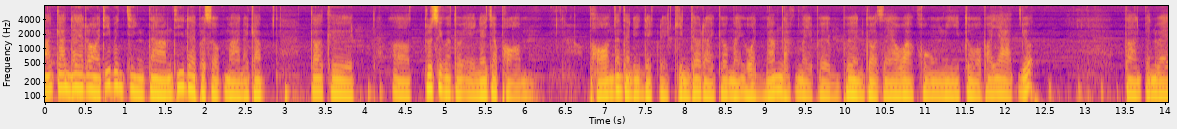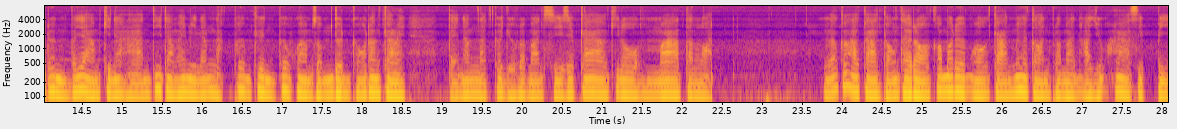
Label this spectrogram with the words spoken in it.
อาการไทรอยที่เป็นจริงตามที่ได้ประสบมานะครับ ก็คืออรู้สึกว่าตัวเองเนี่ยจะผอม ผอมตั้งแต่เด็กเลยกินเท่าไหร่ก็ไม่อ้วนน้ำหนักไม่เพิ่มเพื่อนก็แซวว่าคงมีตัวพยาธิเยอะ ตอนเป็นวัยรุ่นพยายามกินอาหารที่ทำให้มีน้ำหนักเพิ่มขึ้น เพื่อความสมดุลของร่างกาย แต่น้ำหนักก็อยู่ประมาณ 49 กิโลมาตลอดแล้วก็อาการของไทรอยก็มาเริ่มออกอาการเมื่อตอนประมาณอายุ 50 ปี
